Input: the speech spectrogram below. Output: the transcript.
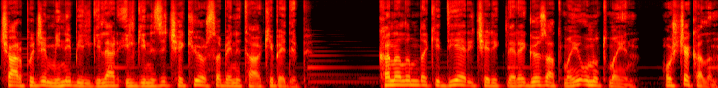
çarpıcı mini bilgiler ilginizi çekiyorsa beni takip edip kanalımdaki diğer içeriklere göz atmayı unutmayın. Hoşçakalın.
